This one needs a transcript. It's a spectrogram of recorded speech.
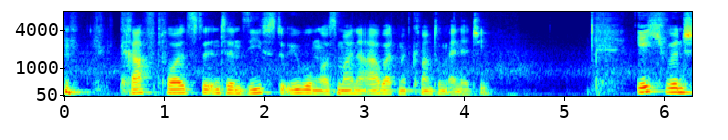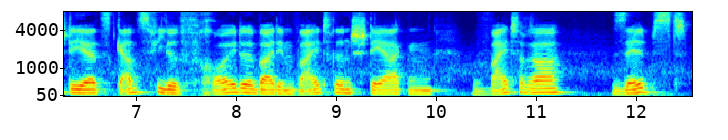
kraftvollste, intensivste Übung aus meiner Arbeit mit Quantum Energy. Ich wünsche dir jetzt ganz viel Freude bei dem weiteren Stärken weiterer Selbst-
